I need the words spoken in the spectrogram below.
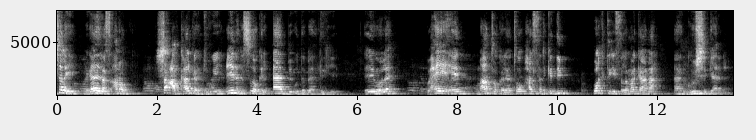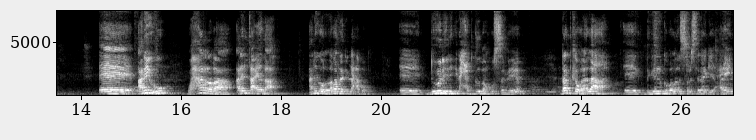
Shalay magaalada lascanood shacabka halkaa joogay ciidanka sidoo kale aad bay u dabaaldegiyeen iyagoo leh waxay ahayd maantoo kaleeto hal sano kadib waktigii islamarkaana aan guusha gaarin anigu waxaan rabaa arrinta ayada ah anigoo labada dhinacbo doonayna in xadgudub aan ku sameeyo. Dadka walaalaha ah ee degan gobollada sool sanaag iyo cayn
